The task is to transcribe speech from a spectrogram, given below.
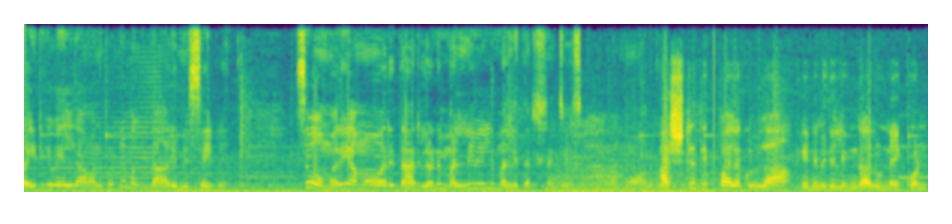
బయటికి వెళ్దాం అనుకుంటే మాకు దారి మిస్ అయిపోయింది. సో మరి అమ్మవారి దారిలోనే మళ్ళీ వెళ్ళి మళ్ళీ దర్శనం చేసుకున్నాం. అష్టదిక్పాలకుల్లా ఎనిమిది లింగాలు ఉన్నాయి కొండ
